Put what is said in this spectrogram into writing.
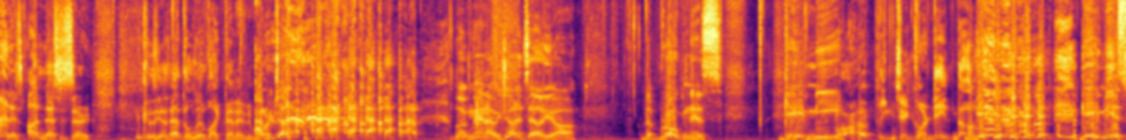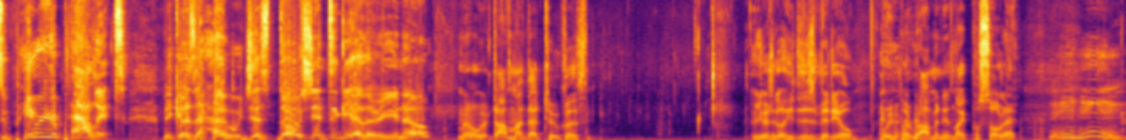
it's unnecessary because he doesn't have to live like that anymore. Look, man, I was trying to tell y'all, the brokenness gave me gave me a superior palate because I would just throw shit together, you know. No, we're talking about that too because years ago he did this video where he put ramen in like pozole. Mm-hmm.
